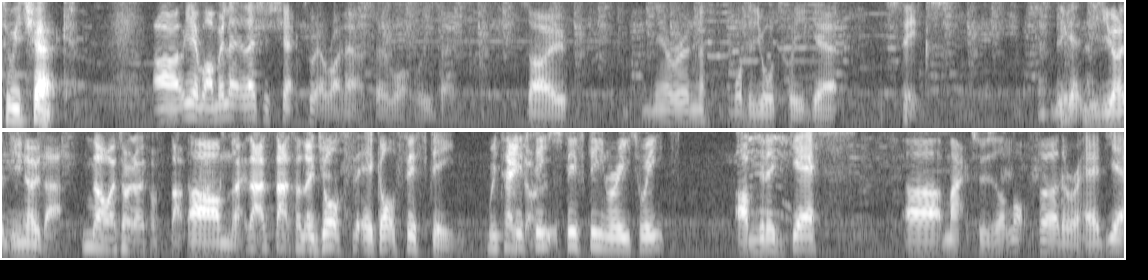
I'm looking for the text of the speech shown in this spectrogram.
do we check? Uh, yeah, well, I mean, let, let's just check Twitter right now. So what? were you saying? So, Niran, what did your tweet get? Six. Do you get? Do you, do you know that? No, I don't know if I've, that, Um, that's, that's that's a It got it got 15. we take 15, those. 15 retweets. I'm gonna guess uh, Max was a lot further ahead. Yeah,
